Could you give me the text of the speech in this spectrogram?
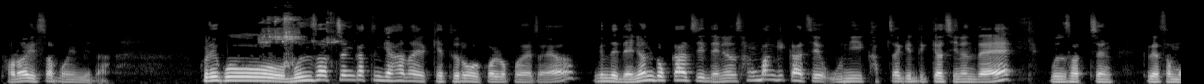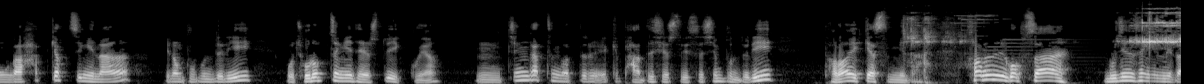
덜어 있어 보입니다. 그리고 문서증 같은 게 하나 이렇게 들어올 걸로 보여져요. 근데 내년도까지, 내년 상반기까지 운이 갑자기 느껴지는데, 문서증, 그래서 뭔가 합격증이나 이런 부분들이 뭐 졸업증이 될 수도 있고요. 음, 증 같은 것들을 이렇게 받으실 수 있으신 분들이 덜어 있겠습니다. 37살 무진생입니다.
